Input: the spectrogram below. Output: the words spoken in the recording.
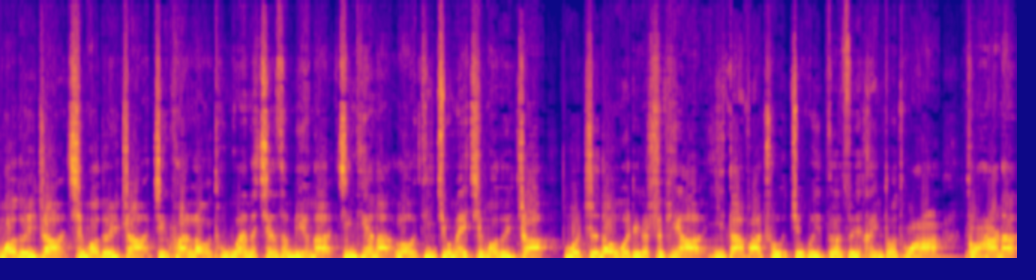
七毛多一张，七毛多一张。这款老潼关的千层饼呢，今天呢老弟就卖七毛多一张。我知道我这个视频啊，一旦发出就会得罪很多同行。同行呢，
